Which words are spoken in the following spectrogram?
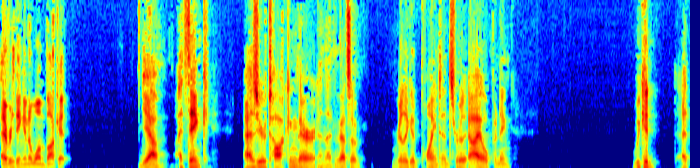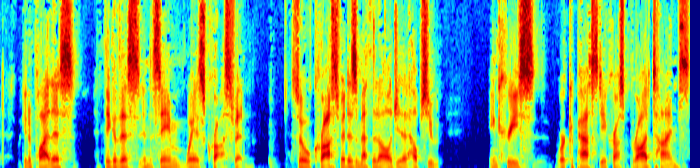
everything into one bucket. Yeah, I think as you're talking there, and I think that's a really good point, and it's really eye opening. We could we can apply this and think of this in the same way as CrossFit. So CrossFit is a methodology that helps you increase work capacity across broad times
